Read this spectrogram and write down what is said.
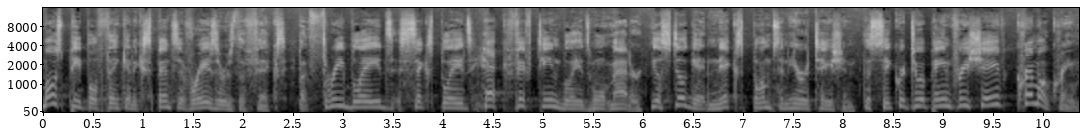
Most people think an expensive razor is the fix, but three blades, six blades, heck, 15 blades won't matter. You'll still get nicks, bumps, and irritation. The secret to a pain free shave? Cremo cream.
